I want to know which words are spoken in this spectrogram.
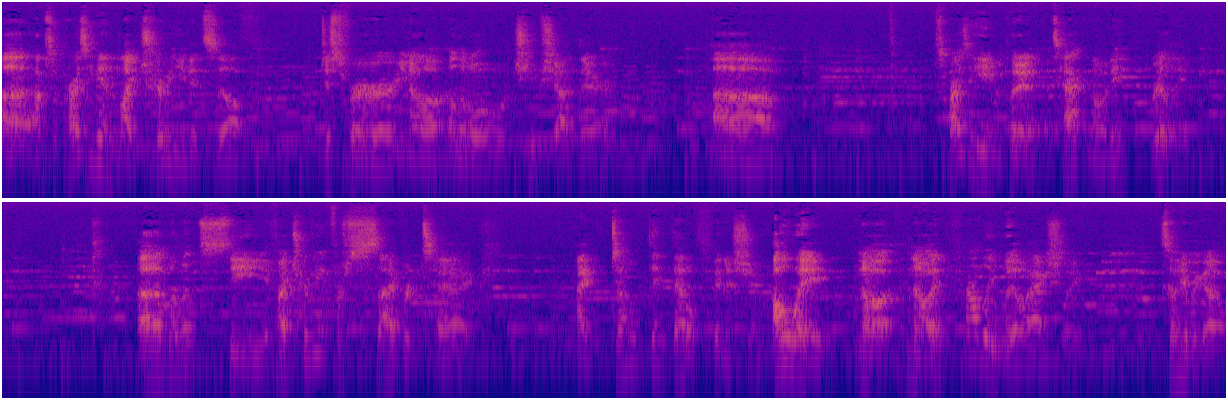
Uh, I'm surprised he didn't, like, tribute itself just for, you know, a little cheap shot there. Um, I'm surprised he even put it in attack mode, really. Uh, but let's see, if I tribute for Cybertech, I don't think that'll finish him. Oh, wait, no, no, it probably will, actually. So here we go.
